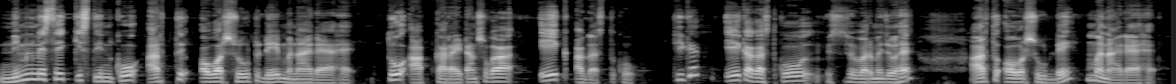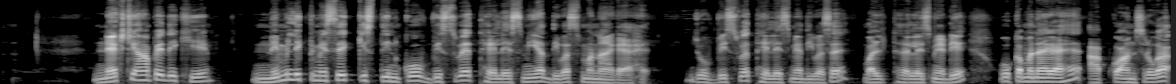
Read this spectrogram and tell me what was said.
निम्न में से किस दिन को अर्थ ओवरशूट डे मनाया गया है? तो आपका राइट आंसर होगा एक अगस्त को, ठीक है? एक अगस्त को विश्वभर में जो है अर्थ ओवरशूट डे मनाया गया है। नेक्स्ट यहाँ पे देखिए, निम्नलिखित में से किस दिन को विश्व थैलेसमिया दिवस मनाया गया है? जो विश्व थैलेसमिया दिवस है, वर्ल्ड थैलेसमिया डे, वो कब मनाया गया है? आपको आंसर होगा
